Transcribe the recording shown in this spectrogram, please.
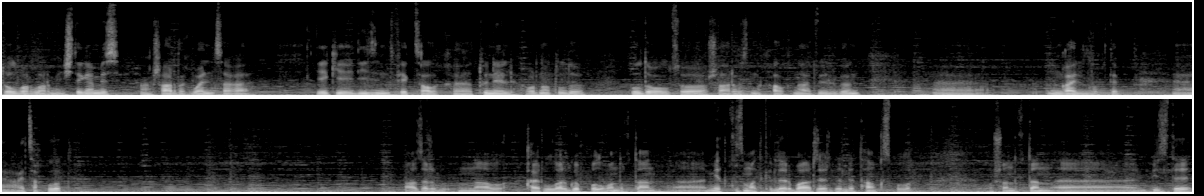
долбоорлор менен иштегенбиз. Шаардык больницага эки дезинфекциялык туннель орнотулду. Бул да болсо шаарыбыздын калкына түзүлгөн ыңгайлуулук деп айтсак болот азыр мына кайрылуулар көп болгондуктан мед кызматкерлер бар жерде эле таңкыс болот. Ошондуктан бизде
